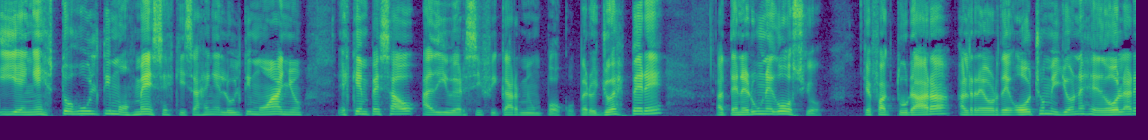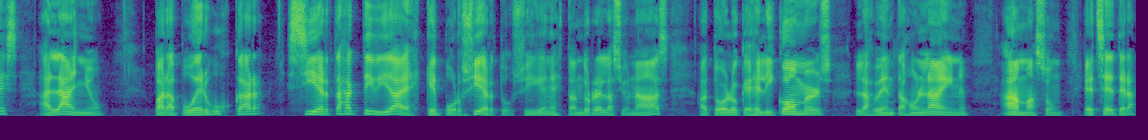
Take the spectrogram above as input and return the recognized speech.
y en estos últimos meses, quizás en el último año, es que he empezado a diversificarme un poco. Pero yo esperé a tener un negocio que facturara alrededor de 8 millones de dólares al año para poder buscar ciertas actividades que, por cierto, siguen estando relacionadas a todo lo que es el e-commerce, las ventas online, Amazon, etcétera,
